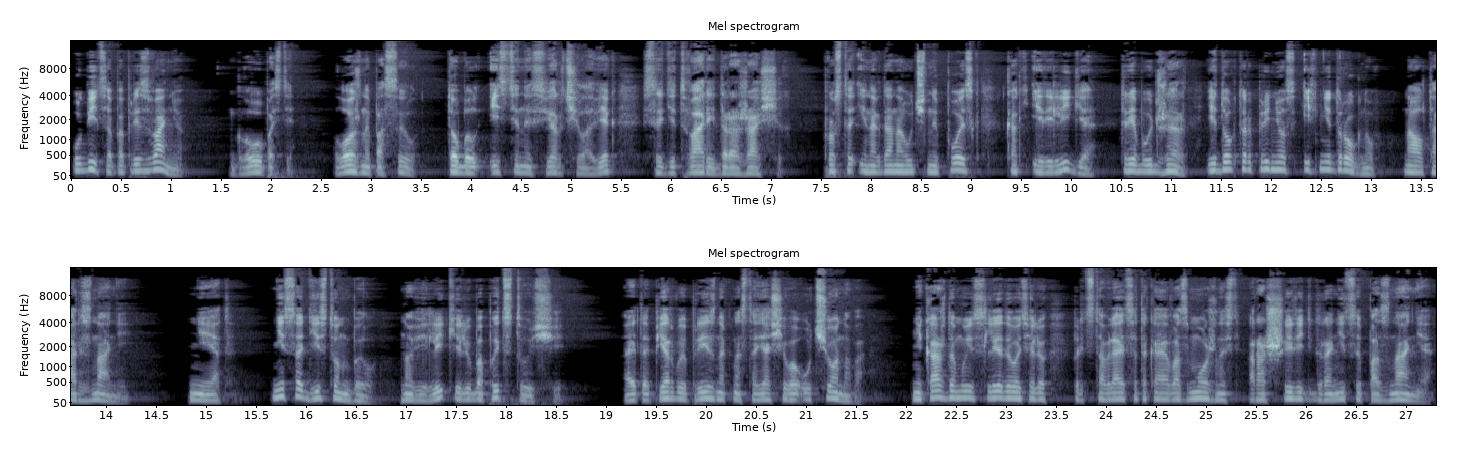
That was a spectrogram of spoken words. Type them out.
убийца по призванию. Глупости, ложный посыл. То был истинный сверхчеловек среди тварей дрожащих. Просто иногда научный поиск, как и религия, требует жертв, и доктор принес их, не дрогнув, на алтарь знаний. Нет, не садист он был, но великий любопытствующий. А это первый признак настоящего ученого. Не каждому исследователю представляется такая возможность расширить границы познания.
